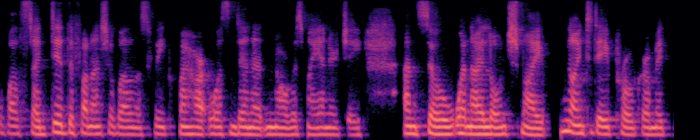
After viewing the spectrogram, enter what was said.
whilst I did the financial wellness week, my heart wasn't in it, nor was my energy. And so when I launched my 90 day program, it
